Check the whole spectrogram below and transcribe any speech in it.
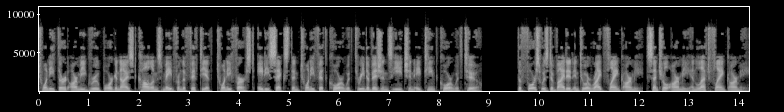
23rd Army Group organized columns made from the 50th, 21st, 86th and 25th Corps with three divisions each and 18th Corps with two. The force was divided into a right flank army, central army and left flank army.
